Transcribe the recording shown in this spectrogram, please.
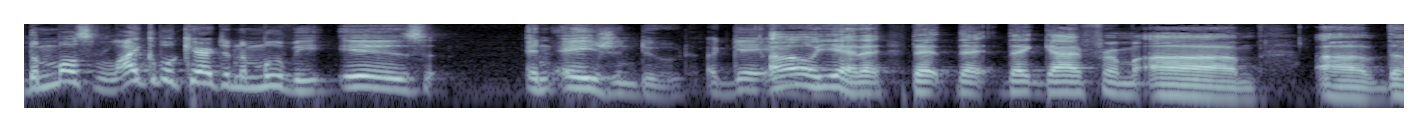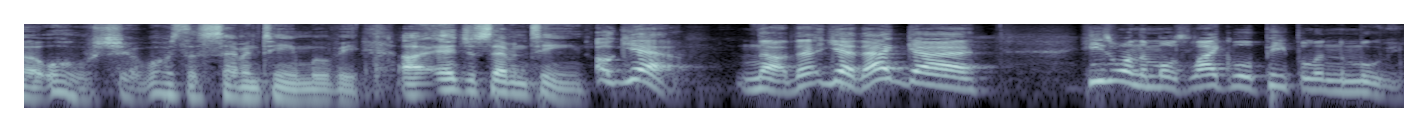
the most likable character in the movie is an Asian dude, a gay. Oh Asian. yeah, that that that that guy from um uh the oh shit, what was the Seventeen movie? Uh, Edge of Seventeen. Oh yeah, no, that yeah, that guy. He's one of the most likable people in the movie.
